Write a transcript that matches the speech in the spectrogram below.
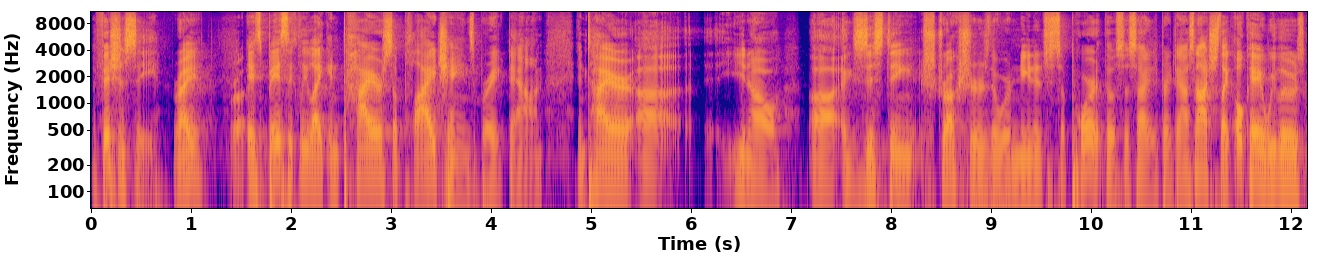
efficiency, right? Right. It's basically like entire supply chains break down, entire, uh, you know, uh, existing structures that were needed to support those societies break down. It's not just like, okay, we lose,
